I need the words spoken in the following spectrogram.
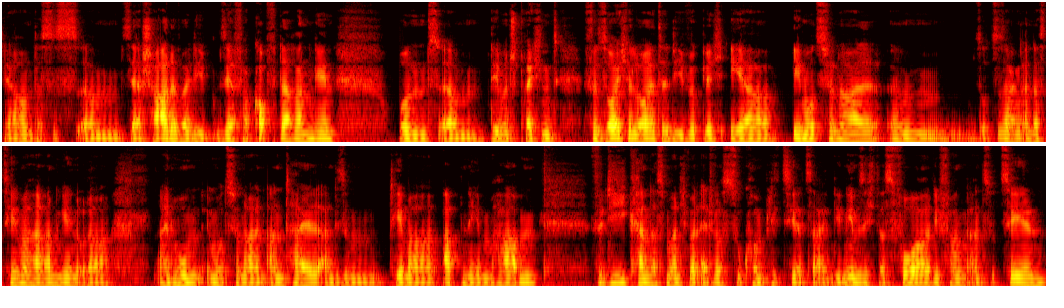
Ja, und das ist ähm, sehr schade, weil die sehr verkopft daran gehen und ähm, dementsprechend für solche Leute, die wirklich eher emotional ähm, sozusagen an das Thema herangehen oder einen hohen emotionalen Anteil an diesem Thema abnehmen haben, für die kann das manchmal etwas zu kompliziert sein. Die nehmen sich das vor, die fangen an zu zählen,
